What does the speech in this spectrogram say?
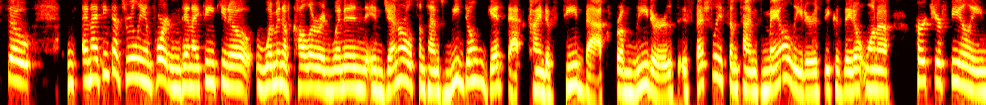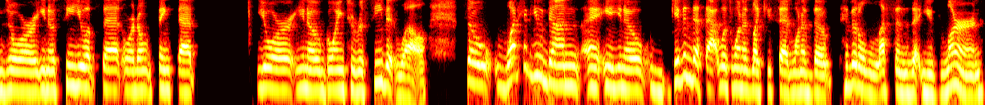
So and i think that's really important and i think you know women of color and women in general sometimes we don't get that kind of feedback from leaders especially sometimes male leaders because they don't want to hurt your feelings or you know see you upset or don't think that you're you know going to receive it well. So what have you done uh, you know given that that was one of like you said one of the pivotal lessons that you've learned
